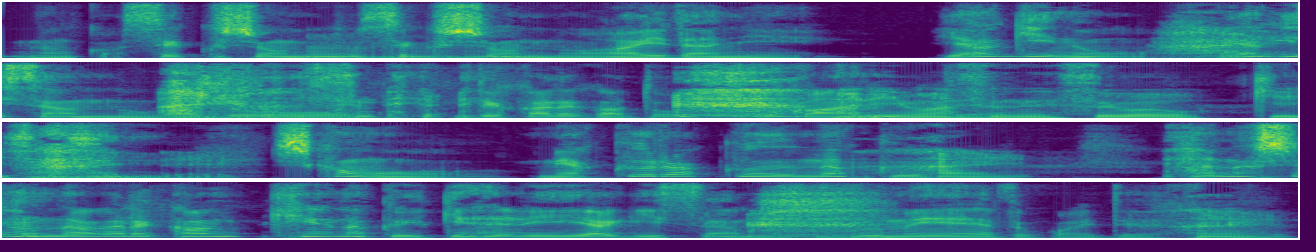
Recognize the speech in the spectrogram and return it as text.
なんかセクションとセクションの間に、ヤギの、ヤギさんの画像をデカデカとありますね。すごい大きい写真で。はい、しかも、脈絡なく、はい、話の流れ関係なくいきなりヤギさん、不明とか言って、はい、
